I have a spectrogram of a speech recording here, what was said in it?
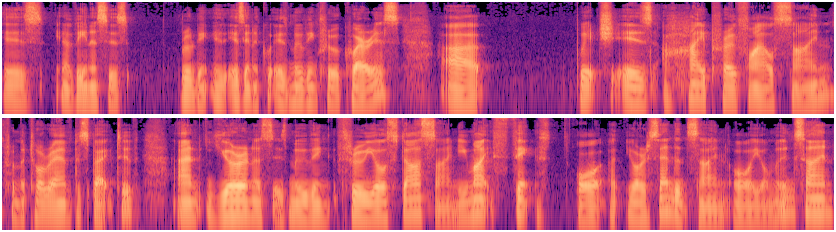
is you know Venus is ruling is in is moving through Aquarius, uh, which is a high profile sign from a Taurean perspective, and Uranus is moving through your star sign. You might think or your ascendant sign or your moon sign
